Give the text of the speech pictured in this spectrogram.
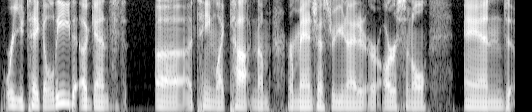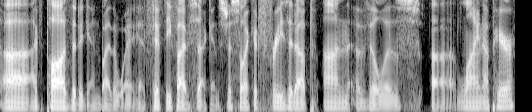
where you take a lead against uh, a team like Tottenham or Manchester United or Arsenal, and uh, I've paused it again, by the way, at 55 seconds, just so I could freeze it up on Villa's uh, lineup here.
